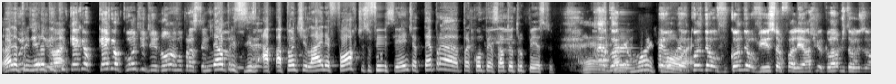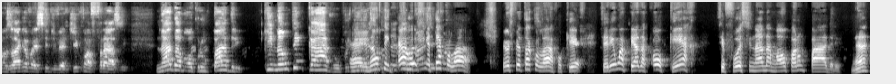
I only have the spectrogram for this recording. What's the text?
Olha, primeiro tem que... Quer que, eu, quer que eu conte de novo para ser. Não precisa. A, a punchline é forte o suficiente até para compensar o teu tropeço. É, Agora, é muito eu, bom, eu, quando, eu, quando eu vi isso, eu falei: acho que o Cláudio Torres Gonzaga vai se divertir com a frase: nada mal para um padre que não tem carro. É, não tem carro é espetacular. É espetacular, porque seria uma piada qualquer se fosse nada mal para um padre, né?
